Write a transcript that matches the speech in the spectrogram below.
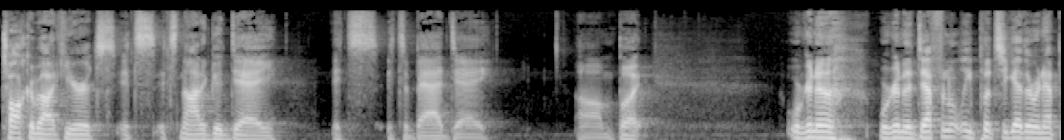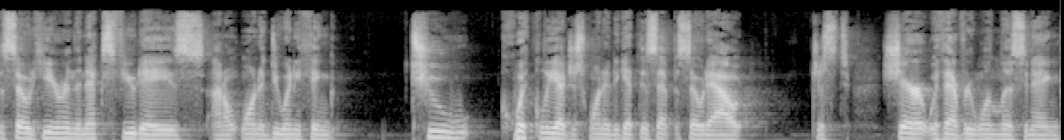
talk about here. It's it's it's not a good day. It's it's a bad day. Um, but we're gonna we're gonna definitely put together an episode here in the next few days. I don't want to do anything too quickly. I just wanted to get this episode out, just share it with everyone listening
